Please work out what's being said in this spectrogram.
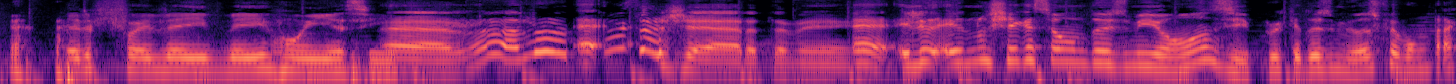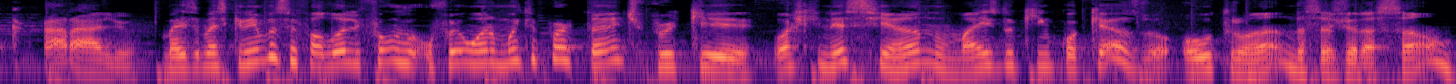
ele foi bem, bem ruim, assim. É, não, não, não exagera também. É, ele, ele não chega a ser um 2011, porque 2011 foi bom pra caralho. Mas, mas que nem você falou, ele foi um, foi um ano muito importante, porque eu acho que nesse ano, mais do que em qualquer outro ano dessa geração,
